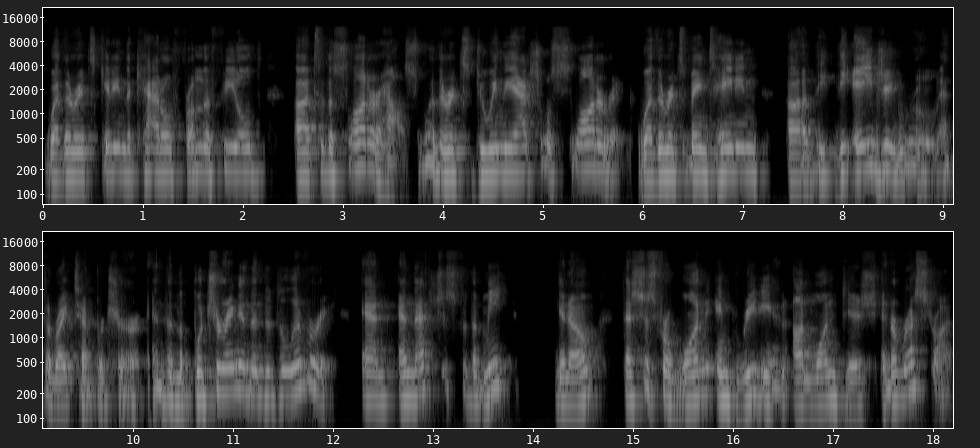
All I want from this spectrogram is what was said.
whether it's getting the cattle from the field uh, to the slaughterhouse, whether it's doing the actual slaughtering, whether it's maintaining uh, the the aging room at the right temperature, and then the butchering, and then the delivery, and and that's just for the meat. You know, that's just for one ingredient on one dish in a restaurant,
